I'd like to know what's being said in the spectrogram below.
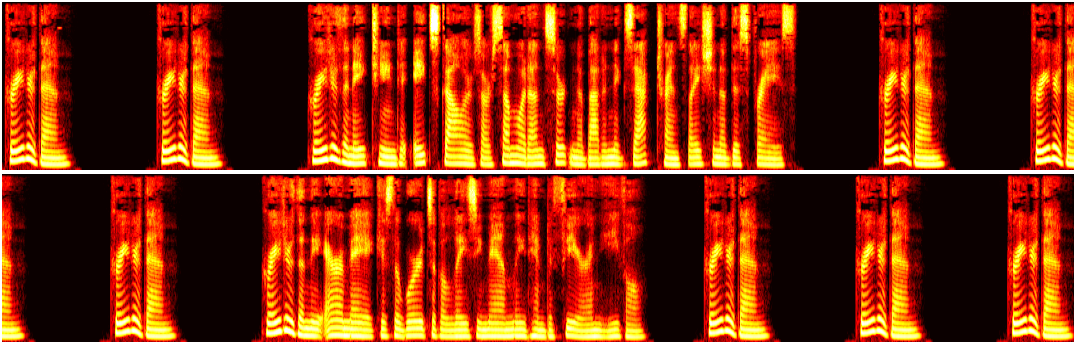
Greater than. Greater than. Greater than 18 to 8 Scholars are somewhat uncertain about an exact translation of this phrase. Greater than. Greater than. Greater than. Greater than the Aramaic is the words of a lazy man lead him to fear and evil. Greater than. Greater than. Greater than.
